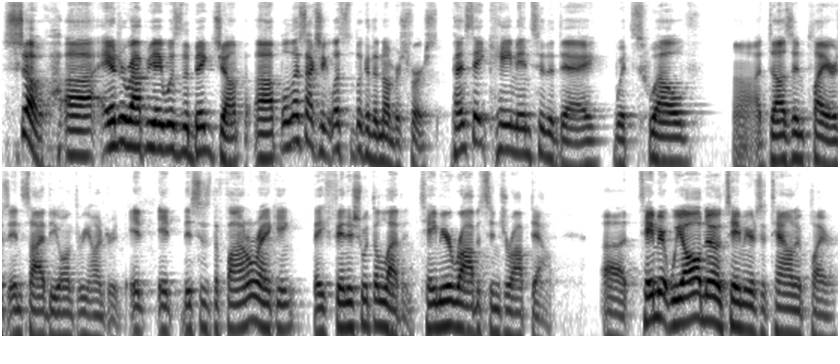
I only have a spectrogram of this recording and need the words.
So uh, Andrew Rappleyea was the big jump. Uh, well, let's actually let's look at the numbers first. Penn State came into the day with 12 uh, a dozen players inside the On300. It, it this is the final ranking. They finished with 11. Ta'Mere Robinson dropped out. Uh, Ta'Mere, we all know is a talented player.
